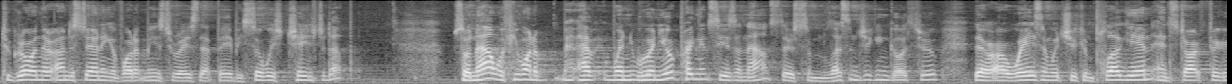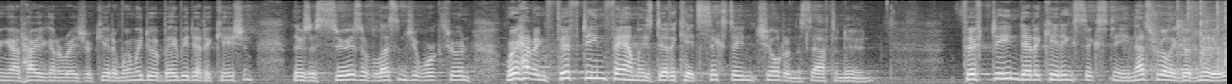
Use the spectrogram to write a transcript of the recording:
to grow in their understanding of what it means to raise that baby? So we changed it up. So now, if you want to have, when, when your pregnancy is announced, there's some lessons you can go through. There are ways in which you can plug in and start figuring out how you're going to raise your kid. And when we do a baby dedication, there's a series of lessons you work through. And we're having 15 families dedicate 16 children this afternoon. 15 dedicating 16. That's really good news.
